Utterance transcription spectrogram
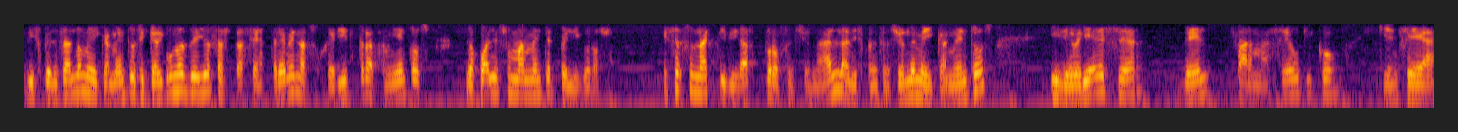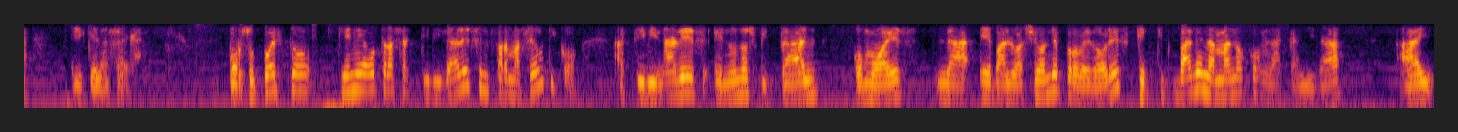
dispensando medicamentos y que algunos de ellos hasta se atreven a sugerir tratamientos, lo cual es sumamente peligroso. Esa es una actividad profesional, la dispensación de medicamentos, y debería de ser del farmacéutico quien sea el que las haga. Por supuesto, tiene otras actividades el farmacéutico, actividades en un hospital, como es la evaluación de proveedores, que va de la mano con la calidad. Hay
